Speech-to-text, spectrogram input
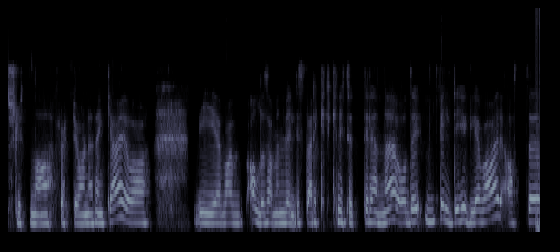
slutten av 40-årene, tenker jeg. Og vi var alle sammen veldig sterkt knyttet til henne. Og det veldig hyggelige var at eh,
